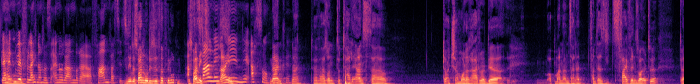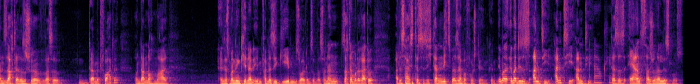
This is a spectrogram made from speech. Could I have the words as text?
Da hätten ähm, wir vielleicht noch das ein oder andere erfahren, was jetzt. Nee, das waren nur diese fünf Minuten. Ach, Das war das nichts. war nicht? Nein. Nee, nee, ach so. Nein, okay. nein. Da war so ein total ernster deutscher Moderator, der, ob man an seiner Fantasie zweifeln sollte, dann sagt der Regisseur, was er damit vorhatte. Und dann nochmal, dass man den Kindern eben Fantasie geben sollte und sowas. Und dann sagt der Moderator, ah, das heißt, dass sie sich dann nichts mehr selber vorstellen können. Immer, immer dieses Anti, Anti, Anti. Ah, okay. Das ist ernster Journalismus.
